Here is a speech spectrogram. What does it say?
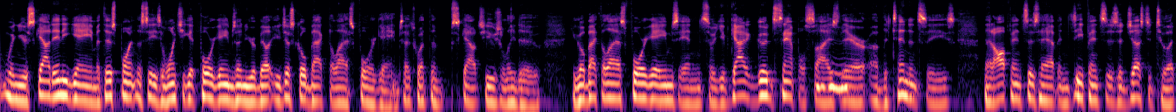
when you scout any game at this point in the season. Once you get four games under your belt, you just go back the last four games. That's what the scouts usually do. You go back the last four games, and so you've got a good sample size there of the tendencies that offenses have and defenses adjusted to it.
